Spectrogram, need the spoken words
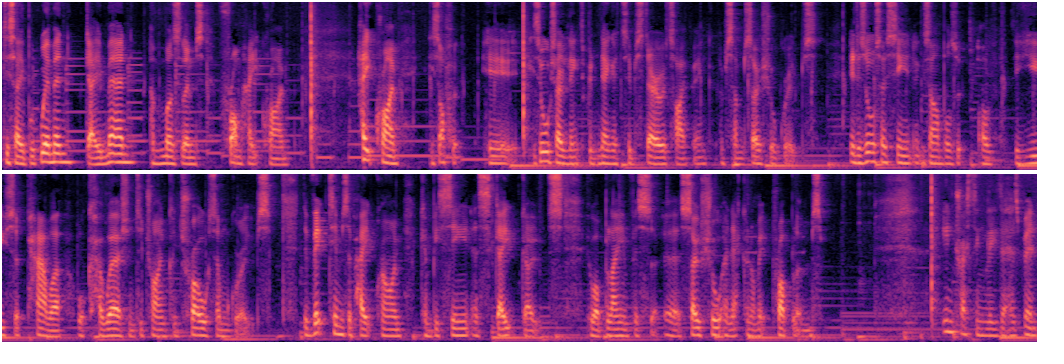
disabled women, gay men, and Muslims from hate crime. Hate crime is often is also linked with negative stereotyping of some social groups. It has also seen examples of the use of power or coercion to try and control some groups. The victims of hate crime can be seen as scapegoats who are blamed for uh, social and economic problems. Interestingly, there has been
